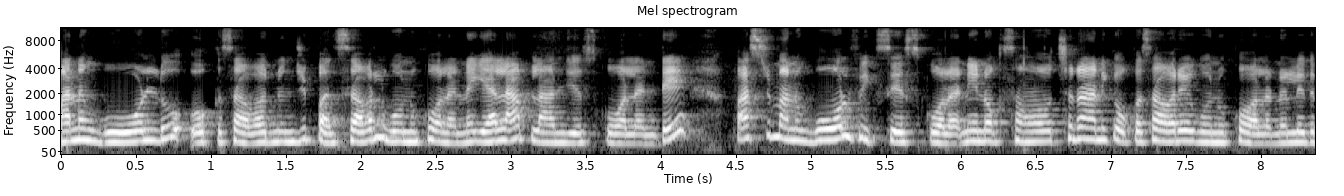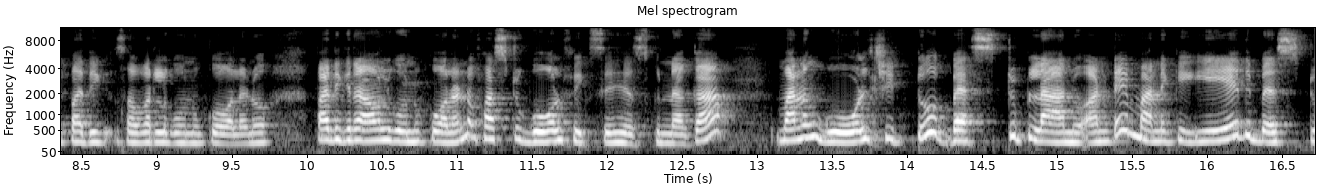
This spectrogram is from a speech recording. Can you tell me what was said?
మనం గోల్డ్ ఒక సవర్ నుంచి పది సవర్లు కొనుక్కోవాలన్నా ఎలా ప్లాన్ చేసుకోవాలంటే ఫస్ట్ మనం గోల్ ఫిక్స్ చేసుకోవాలి. నేను ఒక సంవత్సరానికి ఒక సవరే కొనుక్కోవాలను లేదా పది సవర్లు కొనుక్కోవాలను పది గ్రాములు కొనుక్కోవాలను ఫస్ట్ గోల్ ఫిక్స్ చేసుకున్నాక మనం గోల్డ్ చిట్టు బెస్ట్ ప్లాన్. అంటే మనకి ఏది బెస్ట్?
